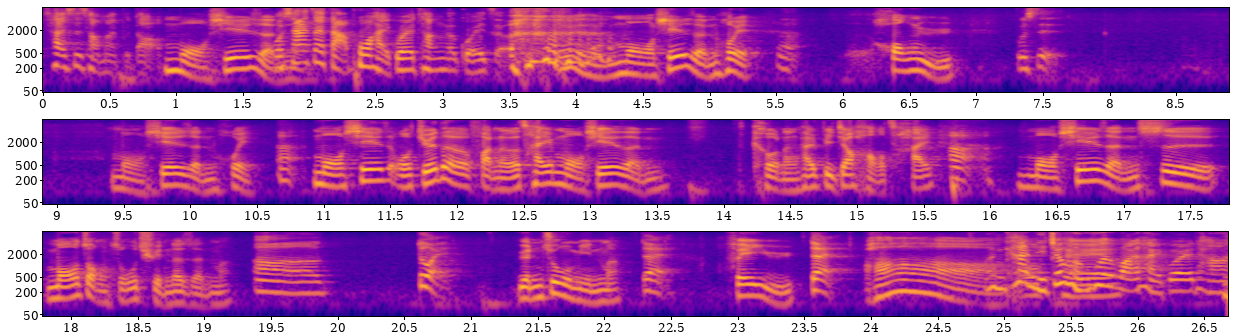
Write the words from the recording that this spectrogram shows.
菜市场买不到。某些人，我现在在打破海龟汤的规则。对，某些人会，嗯，烘鱼不是，某些人会，嗯，某些我觉得反而猜某些人可能还比较好猜，嗯，某些人是某种族群的人吗？呃，对，原住民吗？对。飞鱼对啊、哦，你看你就很会玩海龟汤。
